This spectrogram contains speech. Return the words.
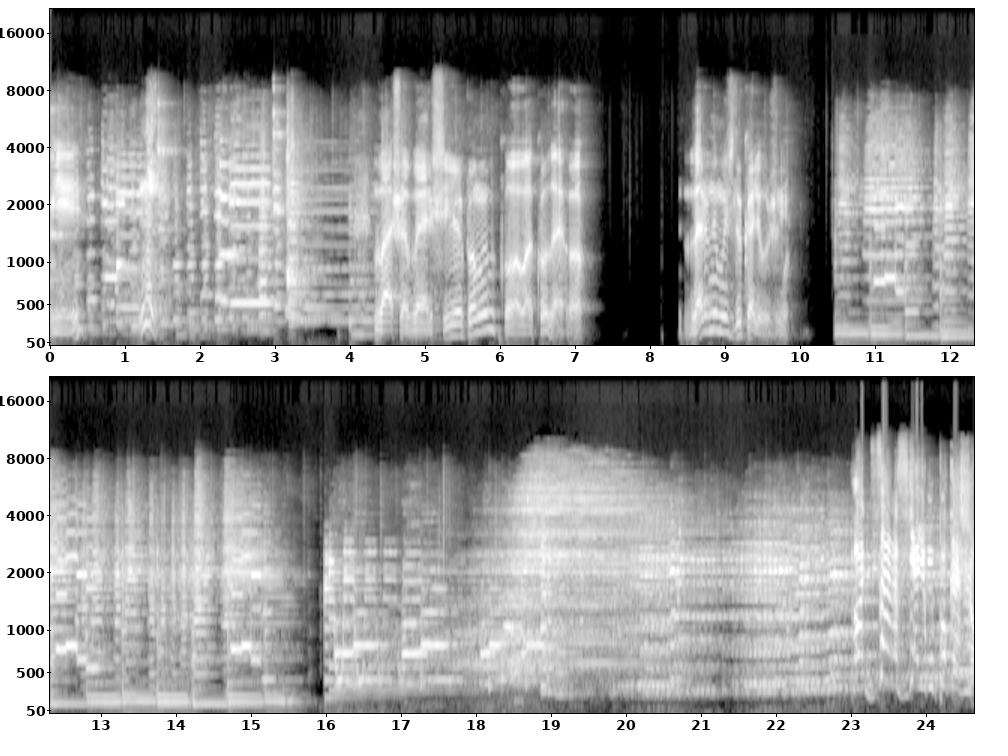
Ні. Ні. Ваша версія помилкова, колего. Вернемось до калюжі. Я.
